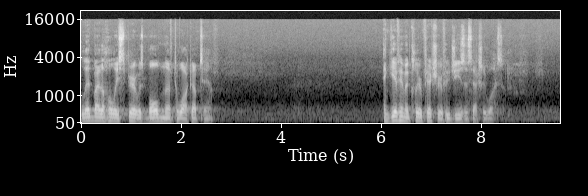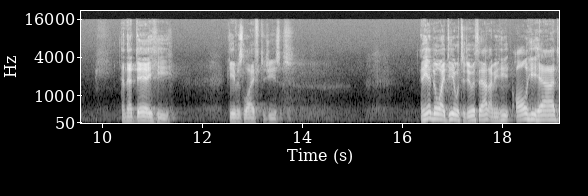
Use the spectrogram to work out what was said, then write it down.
led by the Holy Spirit was bold enough to walk up to him and give him a clear picture of who Jesus actually was. And that day he gave his life to Jesus. And he had no idea what to do with that. I mean, he, all he had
